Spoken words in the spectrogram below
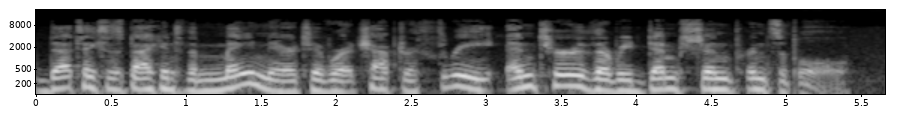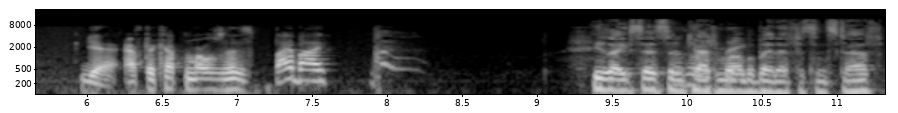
that takes us back into the main narrative. We're at chapter three. Enter the redemption principle. Yeah, after Captain Marvel says bye bye. He like says some That's what I Captain Marvel benefits and stuff.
